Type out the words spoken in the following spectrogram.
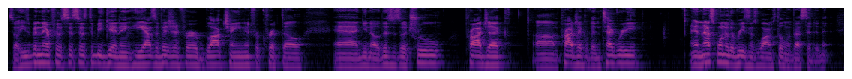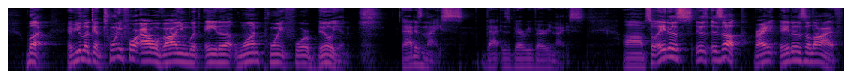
So he's been there for since, since the beginning. He has a vision for blockchain and for crypto. And, you know, this is a true project, um, project of integrity. And that's one of the reasons why I'm still invested in it. But if you look at 24 hour volume with ADA, 1.4 billion. That is nice. That is very, very nice. Um, so ADA is, is, is up, right? ADA is alive.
